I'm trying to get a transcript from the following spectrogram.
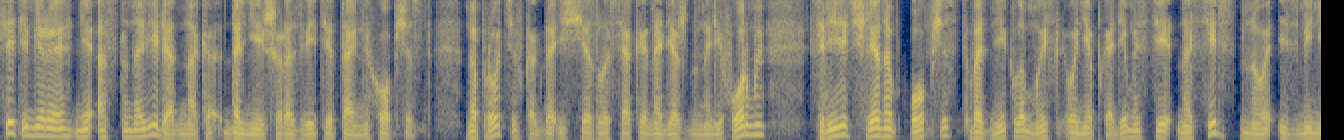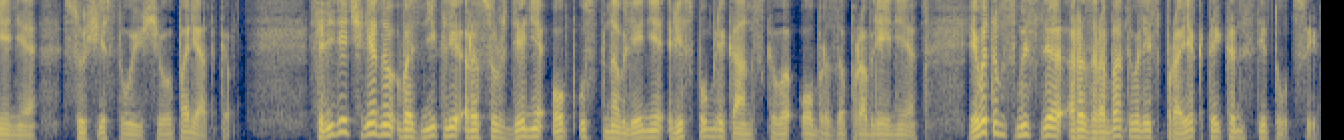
Все эти меры не остановили, однако, дальнейшее развитие тайных обществ. Напротив, когда исчезла всякая надежда на реформы, среди членов обществ возникла мысль о необходимости насильственного изменения существующего порядка. Среди членов возникли рассуждения об установлении республиканского образа правления, и в этом смысле разрабатывались проекты Конституции.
